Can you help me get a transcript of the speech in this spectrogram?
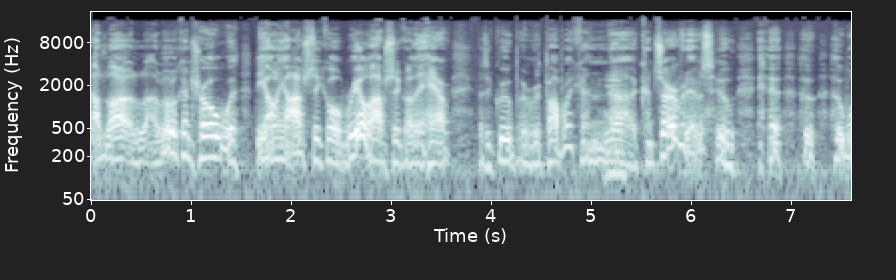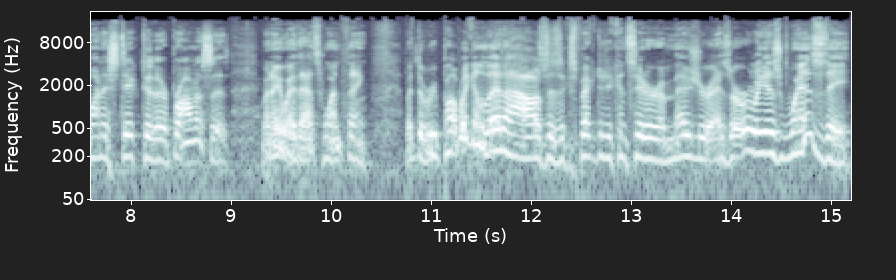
a, lo- a little control with the only obstacle, real obstacle they have is a group of Republican Yeah. uh, conservatives who, who, who want to stick to their promises. But anyway, that's one thing. But the Republican led House is expected to consider a measure as early as Wednesday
